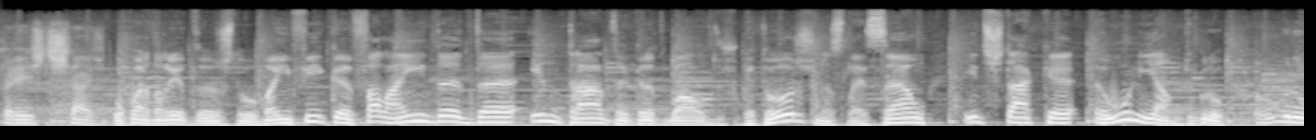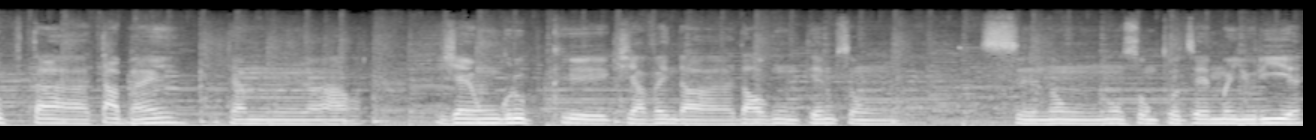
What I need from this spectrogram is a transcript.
para este estágio. O guarda-redes do Benfica fala ainda da entrada gradual dos jogadores na seleção e destaca a união do grupo. O grupo está tá bem, Estamos, já é um grupo que, que já vem de, de, algum tempo, são, se não, não são todos, é a maioria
